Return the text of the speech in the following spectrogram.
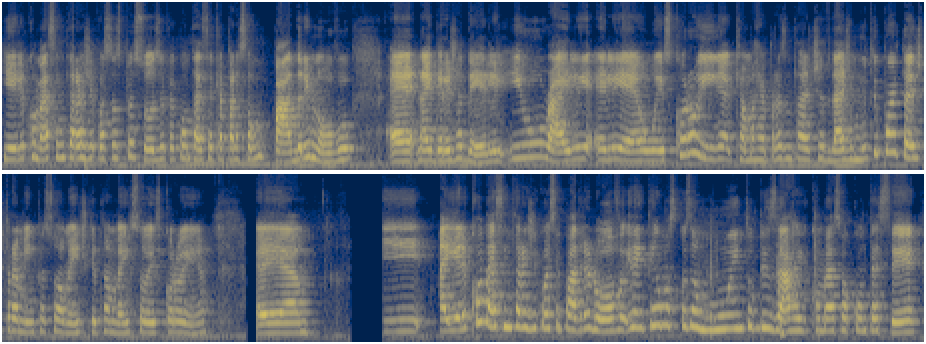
E ele começa a interagir com essas pessoas. E o que acontece é que apareceu um padre novo é, na igreja dele. E o Riley, ele é o ex-coroinha, que é uma representatividade muito importante para mim, pessoalmente, que também sou ex-coroinha. É, e aí ele começa a interagir com esse padre novo, e aí tem umas coisas muito bizarras que começam a acontecer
